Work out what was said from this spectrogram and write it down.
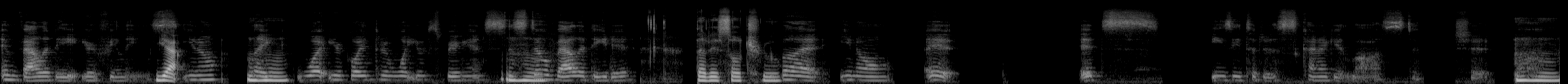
invalidate your feelings Yeah. you know like Mhm. what you're going through and what you experience is Mhm. still validated That is so true. but you know it it's easy to just kind of get lost and shit hmm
